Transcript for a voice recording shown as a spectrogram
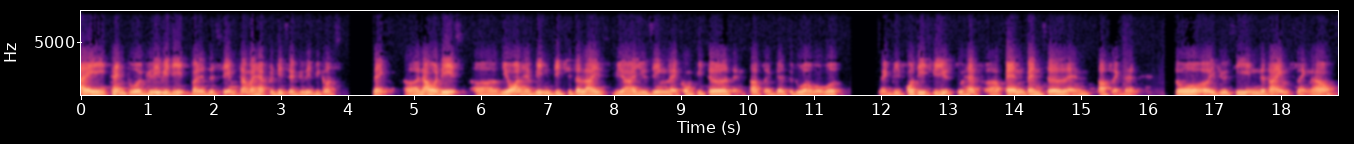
I tend to agree with it, but at the same time, I have to disagree because, like uh, nowadays, uh, we all have been digitalized. We are using like computers and stuff like that to do our work. Like before this, we used to have uh, pen, pencil, and stuff like that. So uh, if you see in the times like now,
